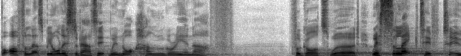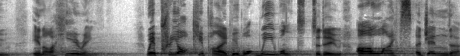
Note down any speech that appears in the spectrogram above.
But often, let's be honest about it, we're not hungry enough for God's word. We're selective too in our hearing. We're preoccupied with what we want to do, our life's agenda,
